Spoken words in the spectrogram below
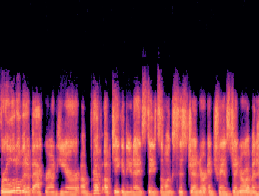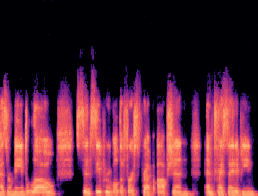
For a little bit of background here, um, PrEP uptake in the United States among cisgender and transgender women has remained low since the approval of the first PrEP option, emtricitabine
